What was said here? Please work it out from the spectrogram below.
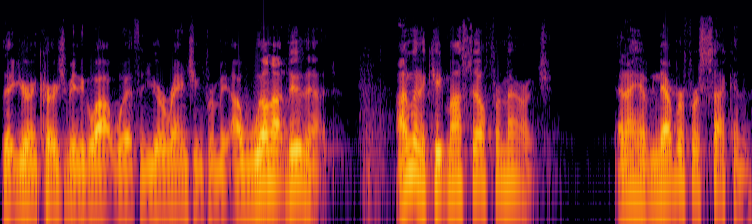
that you're encouraging me to go out with and you're arranging for me. I will not do that. I'm going to keep myself from marriage. And I have never for a second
